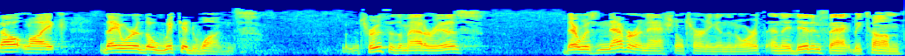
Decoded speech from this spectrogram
felt like they were the wicked ones. But the truth of the matter is, there was never a national turning in the North, and they did, in fact, become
